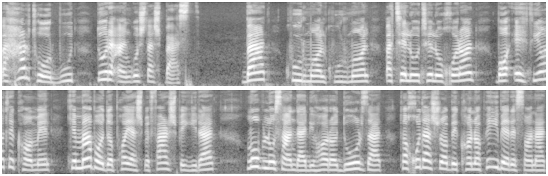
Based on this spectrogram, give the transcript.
و هر طور بود دور انگشتش بست. بعد کورمال کورمال و تلو تلو خوران با احتیاط کامل که مبادا پایش به فرش بگیرد مبل و سندلی ها را دور زد تا خودش را به کاناپه ای برساند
